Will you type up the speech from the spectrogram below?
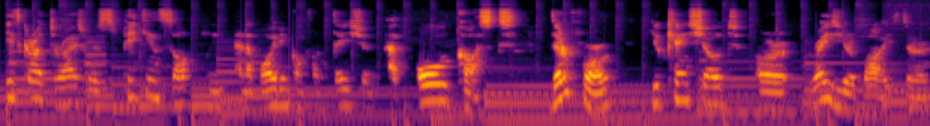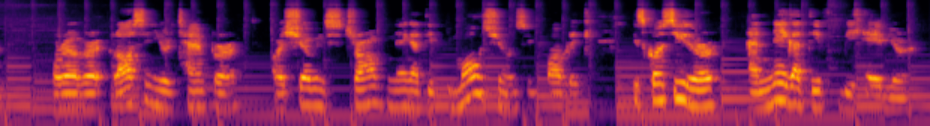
is characterized for speaking softly and avoiding confrontation at all costs. Therefore, you can shout or raise your voice there. Moreover, losing your temper or showing strong negative emotions in public is considered a negative behavior.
